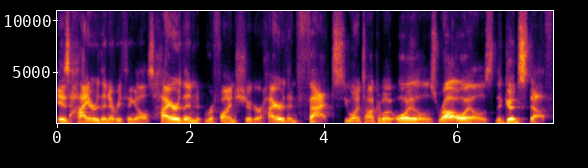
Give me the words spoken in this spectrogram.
is higher than everything else, higher than refined sugar, higher than fats. You want to talk about oils, raw oils, the good stuff,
